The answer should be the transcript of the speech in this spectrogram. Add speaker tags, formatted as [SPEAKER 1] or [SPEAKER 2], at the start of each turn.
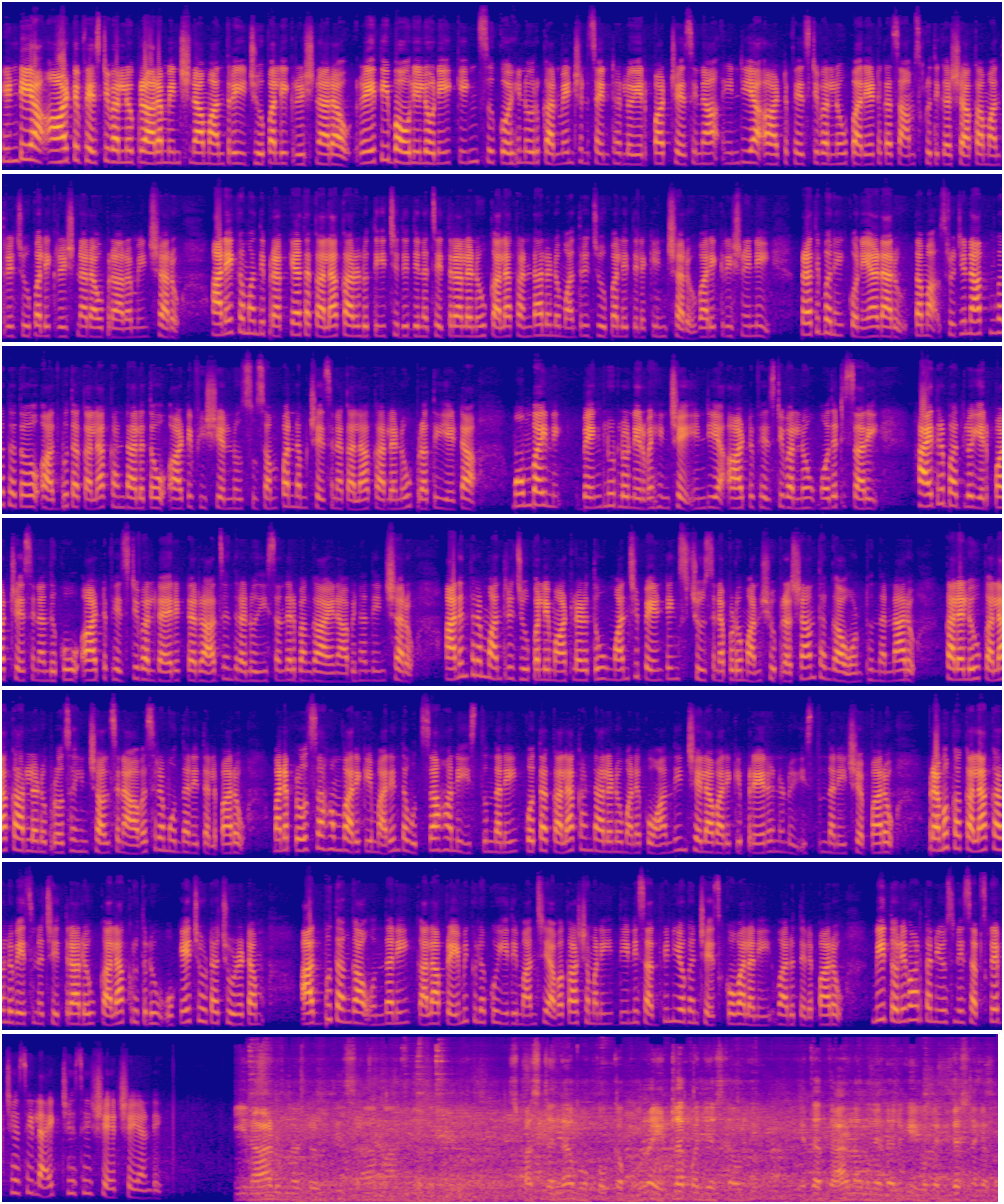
[SPEAKER 1] India art ఫెస్టివల్ను ప్రారంభించిన మంత్రి జూపల్లి కృష్ణారావు రేతి బౌలిలోని కింగ్స్ కోహినూర్ కన్వెన్షన్ సెంటర్లో ఏర్పాటు చేసిన ఇండియా ఆర్ట్ ఫెస్టివల్ను పర్యాటక సాంస్కృతిక శాఖ మంత్రి జూపల్లి కృష్ణారావు ప్రారంభించారు. అనేక మంది ప్రఖ్యాత కళాకారులు తీర్చిదిద్దిన చిత్రాలను కళాఖండాలను మంత్రి జూపల్లి తిలకించారు. వారి కృష్ణుని ప్రతిభని కొనియాడారు. తమ సృజనాత్మకతతో అద్భుత కళాఖండాలతో ఆర్టిఫిషియల్ను సుసంపన్నం చేసిన కళాకారులను ప్రతి ఏటా ముంబైని బెంగళూరులో నిర్వహించే ఇండియా ఆర్ట్ ఫెస్టివల్ను మొదటిసారి హైదరాబాద్లో ఏర్పాటు చేసినందుకు ఆర్ట్ ఫెస్టివల్ డైరెక్టర్ రాజేంద్రను ఈ సందర్భంగా ఆయన అభినందించారు. అనంతరం మంత్రి జూపల్లి మాట్లాడుతూ మంచి పెయింటింగ్స్ చూసినప్పుడు మనసు ప్రశాంతంగా ఉంటుందన్నారు. కళలు కళాకారులను ప్రోత్సహించాల్సిన అవసరం ఉందని తెలిపారు. మన ప్రోత్సాహం వారికి మరింత ఉత్సాహాన్ని ఇస్తుందని కొత్త కళాఖండాలను మనకు అందించేలా వారికి ప్రేరణను ఇస్తుందని చెప్పారు. ప్రముఖ కళాకారులు వేసిన చిత్రాలు కళాకృతులు ఒకే చోట చూడటం అద్భుతంగా ఉందని కళా ప్రేమికులకు ఇది మంచి అవకాశమని దీన్ని సద్వినియోగం చేసుకోవాలని వారు తెలిపారు. మీ తొలి వార్త న్యూస్ని సబ్స్క్రైబ్ చేసి లైక్ చేసి షేర్ చేయండి.
[SPEAKER 2] ఈనాడు ఉన్నటువంటి స్పష్టంగా ఒక్కొక్క బుర్ర ఎట్లా పనిచేస్తూ ఉంది ఎంత దారుణంగా ఉండేదానికి ఒక నిదర్శనం కదా.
